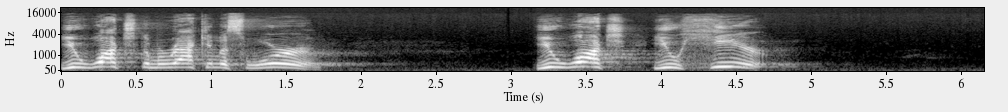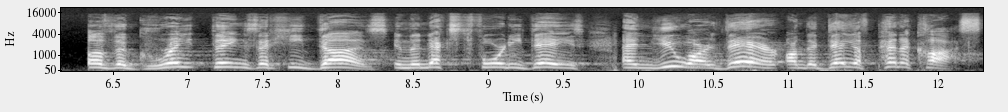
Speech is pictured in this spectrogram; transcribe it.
You watched the miraculous word you watch, you hear of the great things that he does in the next 40 days, and you are there on the day of Pentecost.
